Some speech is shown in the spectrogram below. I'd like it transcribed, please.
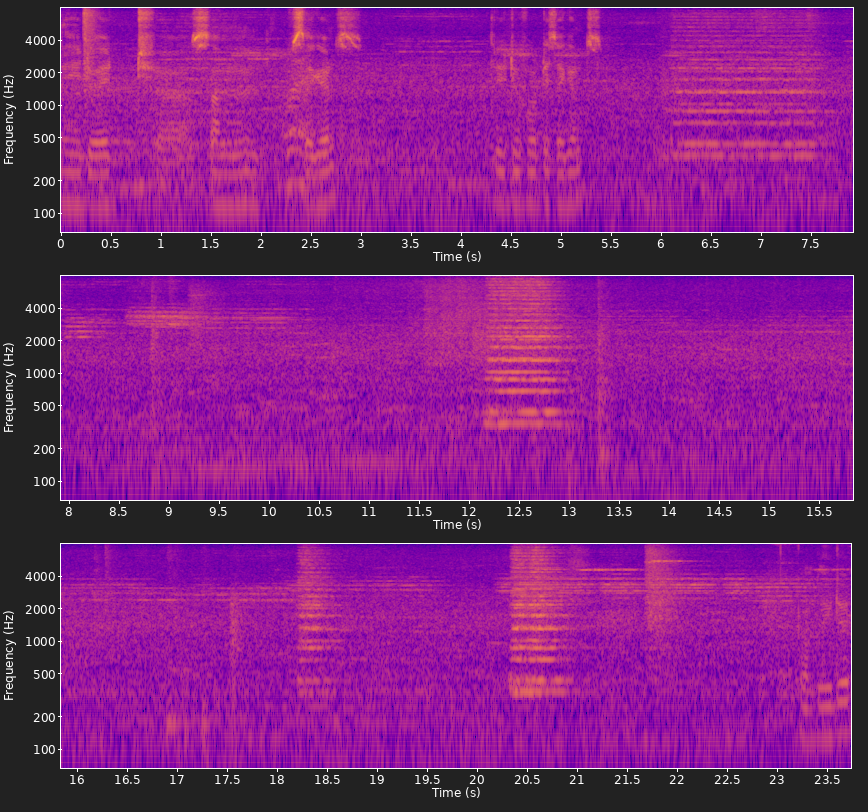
need to wait uh, some seconds. 3 to 40 seconds now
